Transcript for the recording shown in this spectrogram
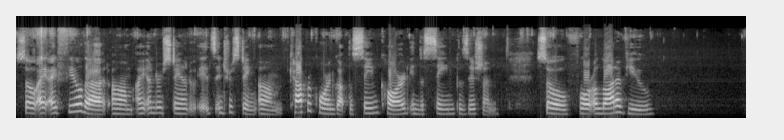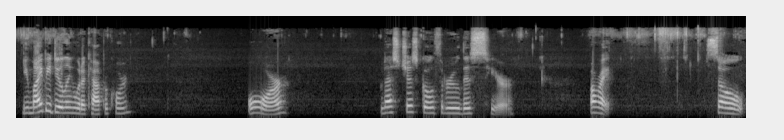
so I, I feel that um, I understand. It's interesting. Um, Capricorn got the same card in the same position. So for a lot of you, you might be dealing with a Capricorn, or let's just go through this here. All right. So,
